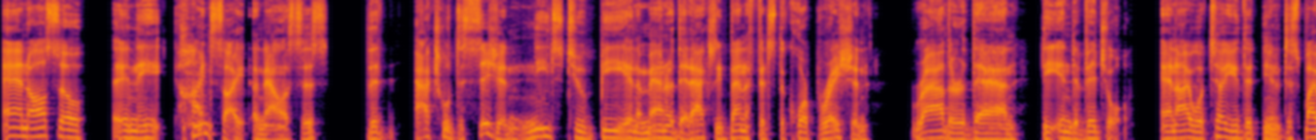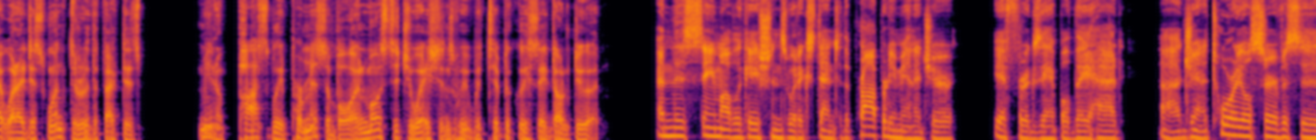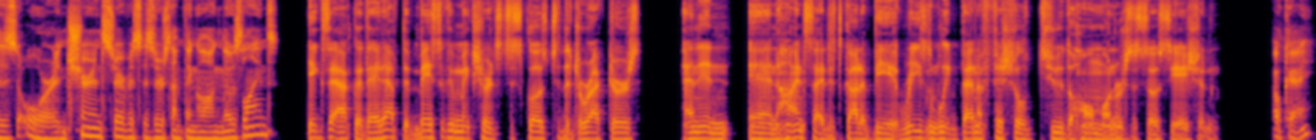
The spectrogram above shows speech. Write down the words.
And also in the hindsight analysis, the actual decision needs to be in a manner that actually benefits the corporation rather than the individual. And I will tell you that, you know, despite what I just went through, the fact it's, you know, possibly permissible in most situations, we would typically say don't do it. And these same obligations would extend to the property manager if, for example, they had uh, janitorial services or insurance services or something along those lines? Exactly. They'd have to basically make sure it's disclosed to the directors and in, in hindsight, it's got to be reasonably beneficial to the homeowners association. Okay.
